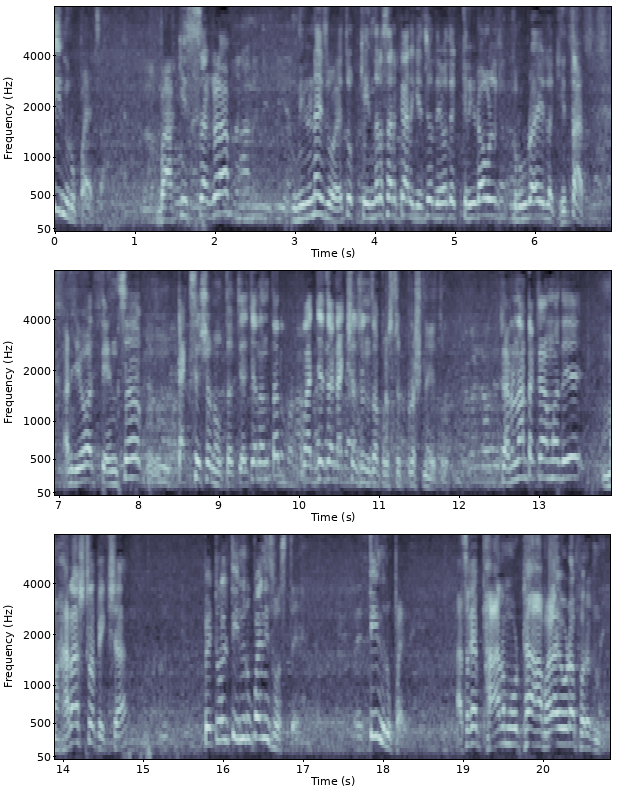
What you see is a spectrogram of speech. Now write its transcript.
तीन रुपयाचा. बाकी सगळा निर्णय जो आहे तो केंद्र सरकार घ्यायचं जेव्हा ते क्रीड ऑइल क्रूड ऑइल घेतात. आणि जेव्हा त्यांचं टॅक्सेशन होतं त्याच्यानंतर राज्याच्या टॅक्सेशनचा प्रश्न प्रश्न येतो. कर्नाटकामध्ये महाराष्ट्रापेक्षा पेट्रोल तीन रुपयांनी स्वस्त आहे तीन रुपयाने असं काय फार मोठा आभाळा एवढा फरक नाही.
